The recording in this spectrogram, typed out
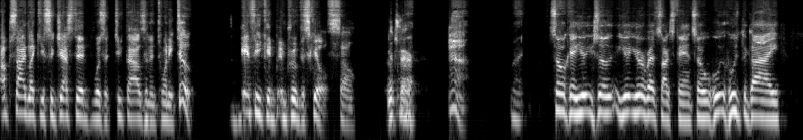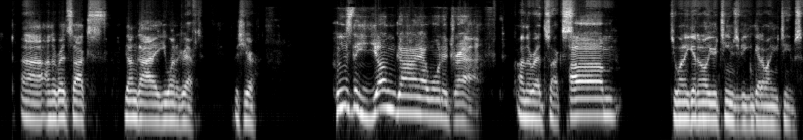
upside, like you suggested, was at 2022 if he could improve the skills. So That's fair. yeah. Right. So okay, you so you're, you're a Red Sox fan. So who who's the guy uh, on the Red Sox, young guy you want to draft this year Who's the young guy I want to draft? on the Red Sox? Um Do you want to get on all your teams if you can get them on your teams?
